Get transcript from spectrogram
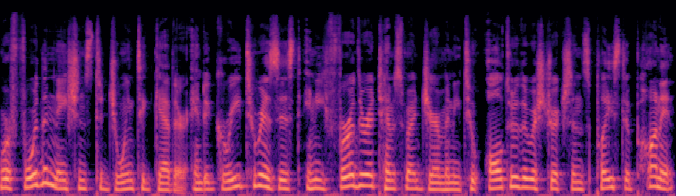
were for the nations to join together and agree to resist any further attempts by Germany to alter the restrictions placed upon it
